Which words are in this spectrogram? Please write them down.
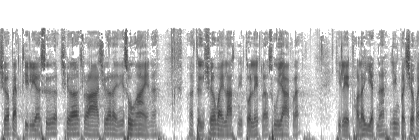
เชื้อแบคทีเรียเชื้อเชื้อราเชื้ออะไรนี่สู้ง่ายนะพอถึงเชื้อไวรัสนี่ตัวเล็กแล้วสู้ยากแล้วกิเลสพอละเอียดนะ ยิ่งกว่าเชื้อไว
